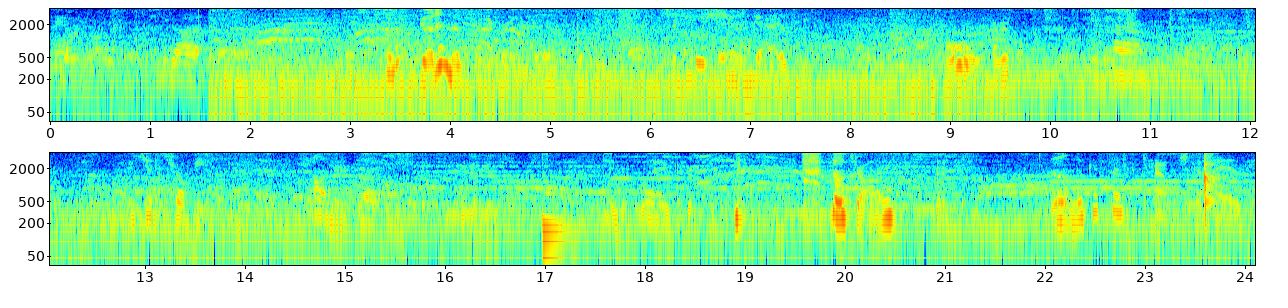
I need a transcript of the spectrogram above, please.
Stamps. We got. You look good in this background. Check those shoes, guys. Oh. Are we... Yeah. The kids' trophies oh, on display. Take a swig. So strong. Oh, look at this couch, guys.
